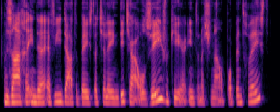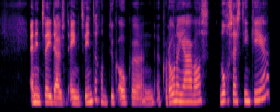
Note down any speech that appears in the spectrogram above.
We zagen in de FI-database dat je alleen dit jaar al zeven keer internationaal op pad bent geweest. En in 2021, wat natuurlijk ook een, een coronajaar was, nog 16 keer.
